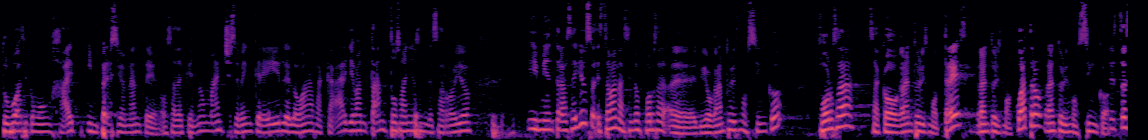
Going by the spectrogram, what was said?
tuvo así como un hype impresionante. O sea, de que no manches, se ve increíble, lo van a sacar, llevan tantos años en desarrollo. Y mientras ellos estaban haciendo Forza, eh, digo, Gran Turismo 5, Forza sacó Gran Turismo 3, Gran Turismo 4, Gran Turismo 5. Te estás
